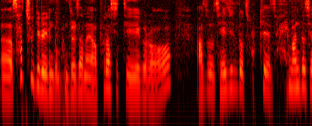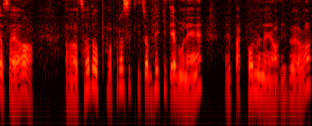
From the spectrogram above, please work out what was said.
어, 사출기로 이런 거 만들잖아요. 플라스틱으로 아주 재질도 좋게 잘 만드셨어요. 어, 저도 프- 플라스틱 좀 했기 때문에 예, 딱 보면은요, 이거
